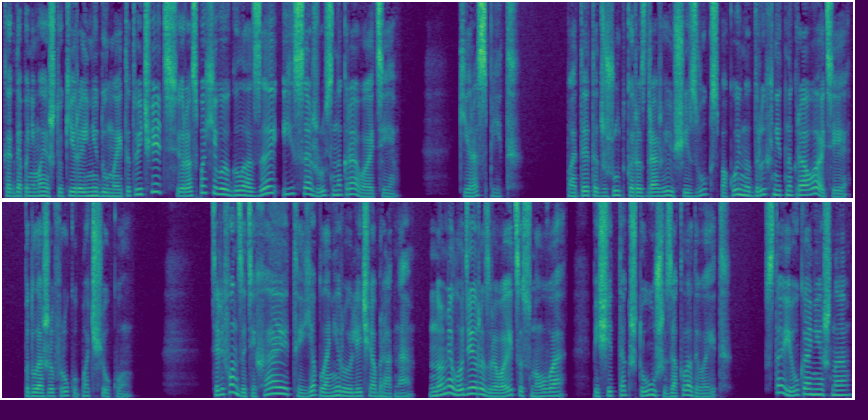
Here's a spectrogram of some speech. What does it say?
Когда понимаю, что Кира и не думает отвечать, распахиваю глаза и сажусь на кровати. Кира спит. Под этот жутко раздражающий звук спокойно дрыхнет на кровати, подложив руку под щеку. Телефон затихает, и я планирую лечь обратно. Но мелодия разрывается снова, пищит так, что уши закладывает. Встаю, конечно,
